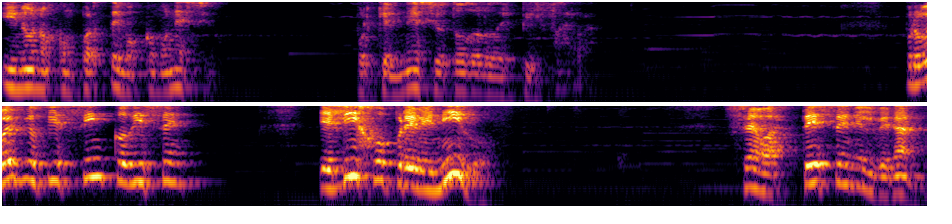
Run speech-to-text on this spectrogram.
y no nos comportemos como necios, porque el necio todo lo despilfarra. Proverbios 10.5 dice, el hijo prevenido se abastece en el verano,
